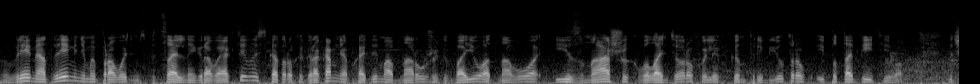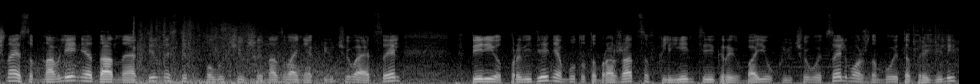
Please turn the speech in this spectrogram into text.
Время от времени мы проводим специальные игровые активности, в которых игрокам необходимо обнаружить в бою одного из наших волонтеров или контрибьюторов и потопить его. Начиная с обновления данной активности, получившей название «Ключевая цель», в период проведения будут отображаться в клиенте игры. В бою ключевую цель можно будет определить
